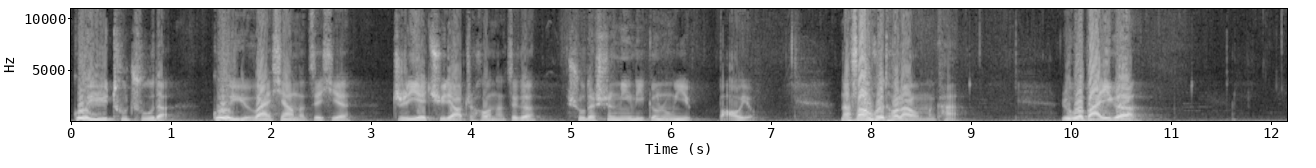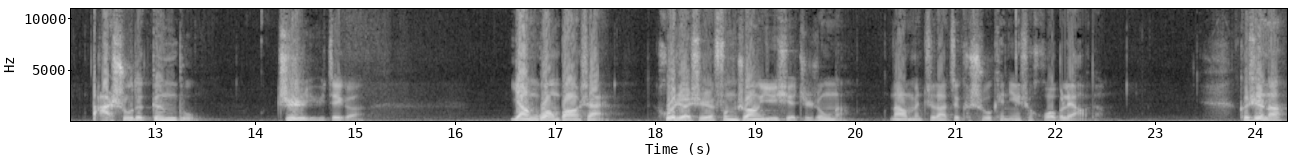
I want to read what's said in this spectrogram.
过于突出的、过于外向的这些枝叶去掉之后呢，这个树的生命力更容易保有。那翻回头来，我们看，如果把一个大树的根部，置于这个阳光暴晒，或者是风霜雨雪之中呢，那我们知道这棵树肯定是活不了的。可是呢，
